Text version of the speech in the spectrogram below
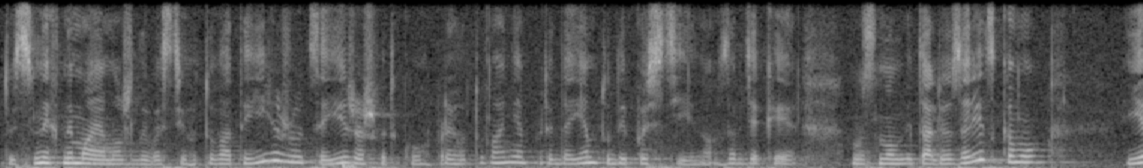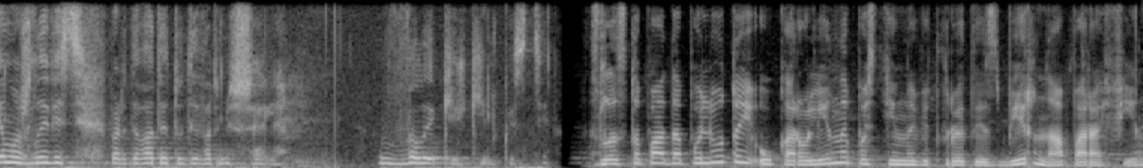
Тобто в них немає можливості готувати їжу, це їжа швидкого приготування, передаємо туди постійно. Завдяки в основному Віталію Заріцькому є можливість передавати туди вермішелі в великій кількості. З листопада по лютий у Кароліни постійно відкритий збір на парафін.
